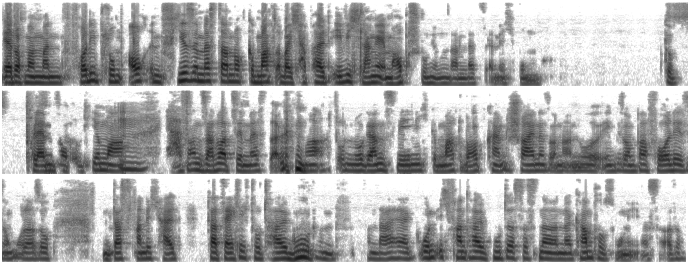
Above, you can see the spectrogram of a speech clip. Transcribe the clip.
ja doch mal mein Vordiplom auch in vier Semestern noch gemacht, aber ich habe halt ewig lange im Hauptstudium dann letztendlich rumgeplempert und hier mal mhm. ja so ein Sabbatsemester gemacht und nur ganz wenig gemacht, überhaupt keine Scheine, sondern nur irgendwie so ein paar Vorlesungen oder so. Und das fand ich halt tatsächlich total gut und von daher und ich fand halt gut, dass es eine, eine Campus-Uni ist. Also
